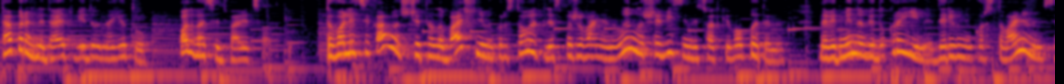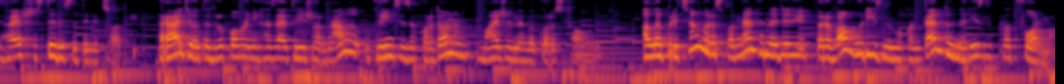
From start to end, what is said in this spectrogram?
та переглядають відео на YouTube по 22%. Доволі цікаво, що телебачення використовують для споживання новин лише 8% опитаних, на відміну від України, де рівень користування ним сягає 60%. Радіо та друковані газети і журнали українці за кордоном майже не використовують. Але при цьому респонденти надають перевагу різному контенту на різних платформах.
